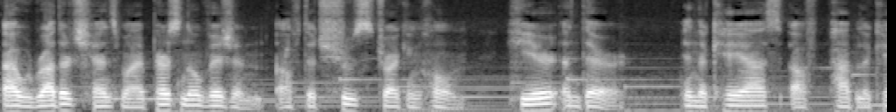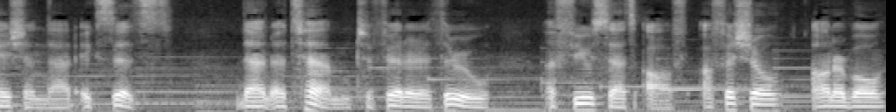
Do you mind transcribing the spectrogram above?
I would rather chance my personal vision of the truth striking home here and there in the chaos of publication that exists than attempt to filter through a few sets of official, honorable,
